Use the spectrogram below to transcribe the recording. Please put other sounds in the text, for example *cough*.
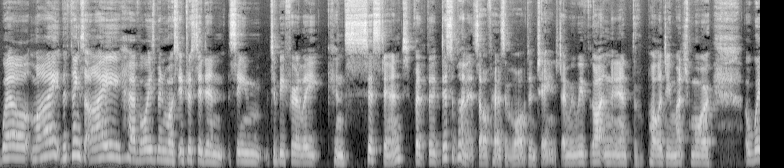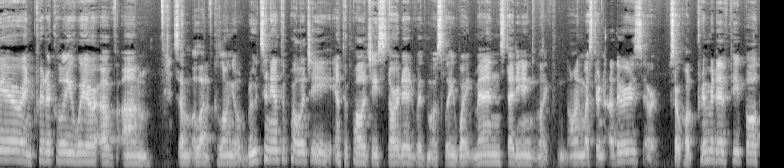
Well, my the things I have always been most interested in seem to be fairly consistent, but the discipline itself has evolved and changed. I mean, we've gotten in anthropology much more aware and critically aware of um, some a lot of colonial roots in anthropology. Anthropology started with mostly white men studying like non-Western others or so-called primitive people,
